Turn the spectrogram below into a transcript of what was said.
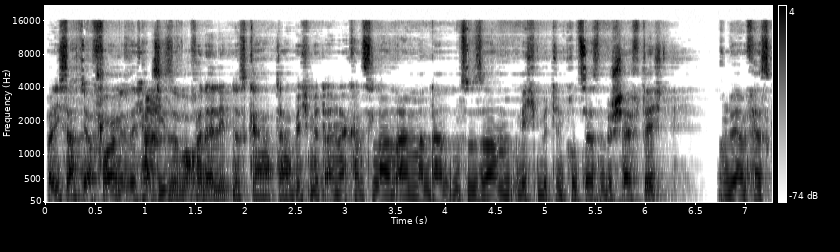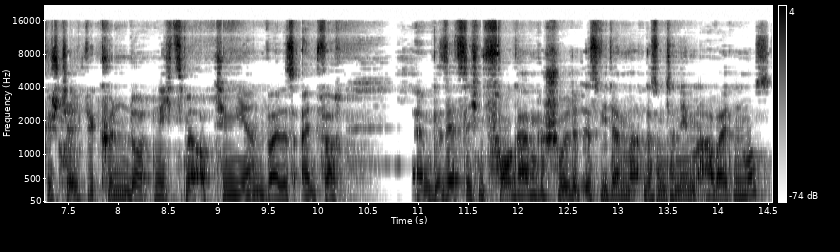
Weil ich sagte ja folgendes, ich habe diese Woche ein Erlebnis gehabt, da habe ich mit einer Kanzlei und einem Mandanten zusammen mich mit den Prozessen beschäftigt und wir haben festgestellt, wir können dort nichts mehr optimieren, weil es einfach ähm, gesetzlichen Vorgaben geschuldet ist, wie das Unternehmen arbeiten muss.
